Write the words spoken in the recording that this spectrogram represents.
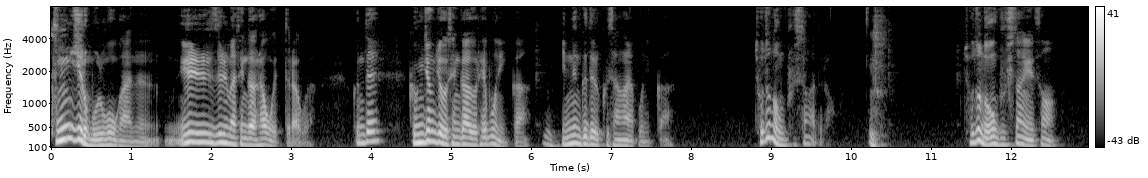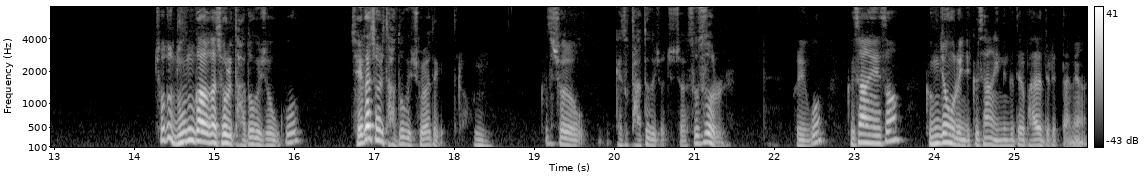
궁지로 몰고 가는 일들만 생각을 하고 있더라고요. 근데 긍정적으로 생각을 해보니까 음. 있는 그대로 그 상황을 보니까 저도 너무 불쌍하더라고요. 저도 너무 불쌍해서 저도 누군가가 저를 다독여주고 제가 저를 다독여줘야 되겠더라고요. 음. 그래서 저 계속 다독여줬죠. 저 스스로를. 그리고 그 상황에서 긍정으로 이제 그 상황 있는 그대로 받아들였다면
